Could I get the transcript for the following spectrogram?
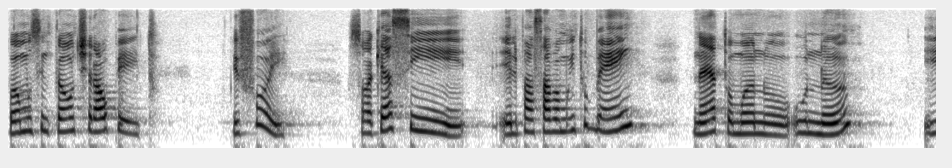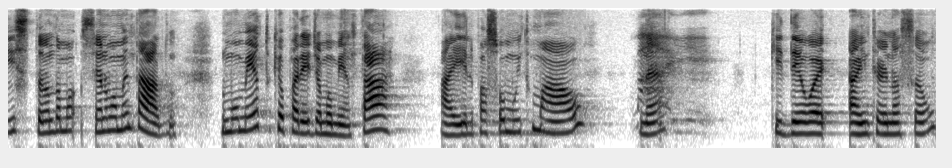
vamos então tirar o peito. E foi. Só que assim, ele passava muito bem, né? Tomando o NAN e estando sendo amamentado. No momento que eu parei de amamentar, aí ele passou muito mal, né? Que deu a, a internação.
